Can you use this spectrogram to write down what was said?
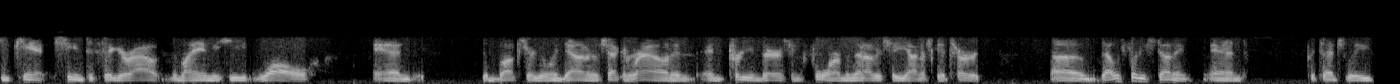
he can't seem to figure out the Miami Heat wall and the Bucks are going down in the second round in, in pretty embarrassing form, and then obviously Giannis gets hurt. Um, that was pretty stunning, and potentially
